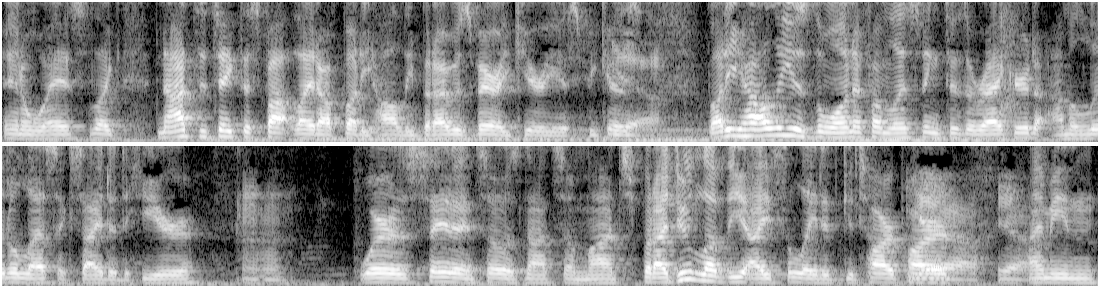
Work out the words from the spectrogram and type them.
in a way. It's like not to take the spotlight off Buddy Holly, but I was very curious because Yeah. Buddy Holly is the one. If I'm listening through the record, I'm a little less excited to hear. Mm-hmm. Whereas Say It Ain't So is not so much. But I do love the isolated guitar part. yeah yeah I mean,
